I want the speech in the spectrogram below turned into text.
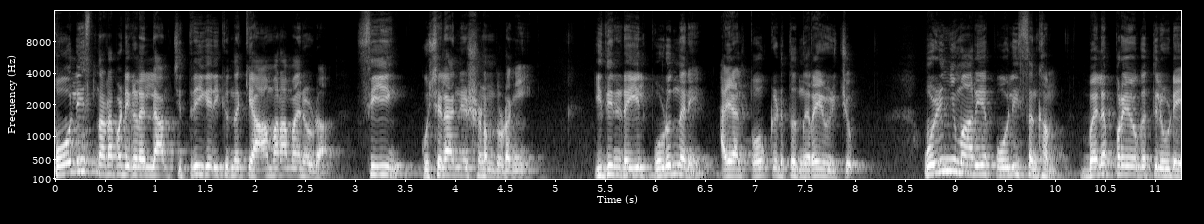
പോലീസ് നടപടികളെല്ലാം ചിത്രീകരിക്കുന്ന ക്യാമറാമാനോട് സീയിങ് കുശലാന്വേഷണം തുടങ്ങി. ഇതിനിടയിൽ പൊടുന്നനെ അയാൾ തോക്കെടുത്ത് നിറയൊഴിച്ചു. ഒഴിഞ്ഞു മാറിയ പോലീസ് സംഘം ബലപ്രയോഗത്തിലൂടെ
